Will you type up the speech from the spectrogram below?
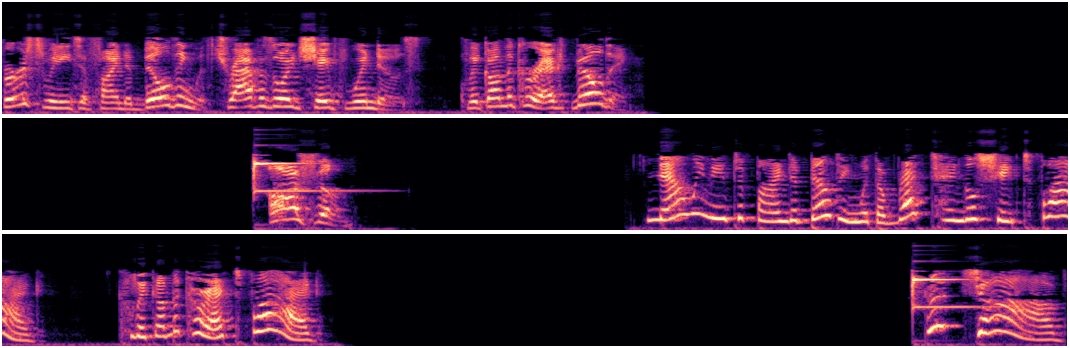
First, we need to find a building with trapezoid-shaped windows. Click on the correct building. Awesome! Now we need to find a building with a rectangle-shaped flag. Click on the correct flag. Job!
